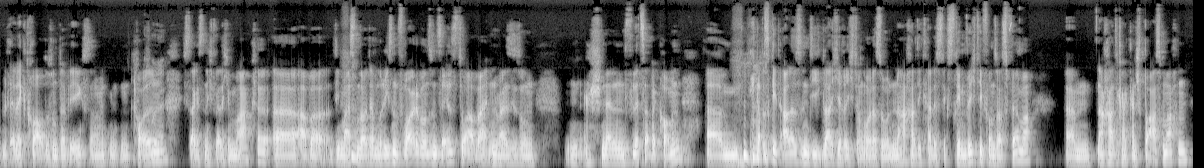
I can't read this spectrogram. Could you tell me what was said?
mit Elektroautos unterwegs, mit, mit einem tollen, cool. ich sage jetzt nicht welche Marke, äh, aber die meisten hm. Leute haben eine Riesenfreude, bei uns in Sales zu arbeiten, weil sie so einen, einen schnellen Flitzer bekommen. Ähm, ich glaube, es geht alles in die gleiche Richtung oder so. Nachhaltigkeit ist extrem wichtig für uns als Firma. Ähm, Nachhaltigkeit kann Spaß machen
